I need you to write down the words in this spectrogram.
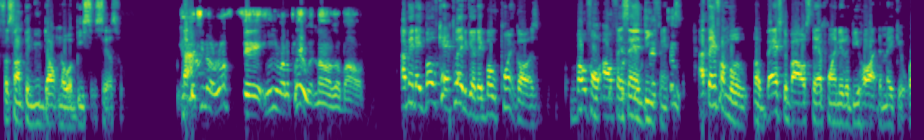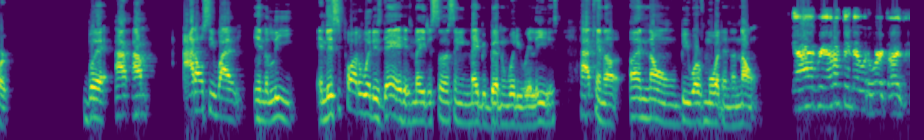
for something you don't know will be successful. Now, but you know, Russell said he didn't want to play with Lonzo Ball. I mean, they both can't play together. They both point guards, both on offense and defense. I think from a, a basketball standpoint, it'll be hard to make it work. But I, I'm I don't see why in the league, and this is part of what his dad has made his son seem maybe better than what he really is. How can an unknown be worth more than a known? Yeah, I agree. I don't think that would have worked either.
